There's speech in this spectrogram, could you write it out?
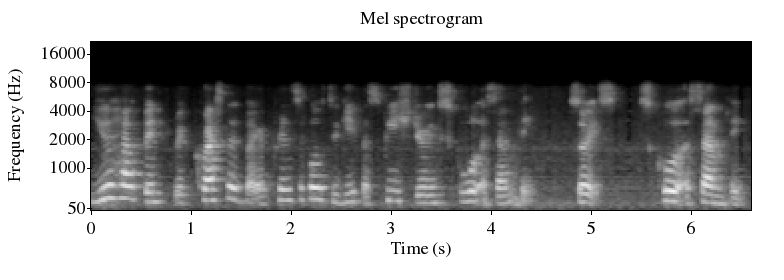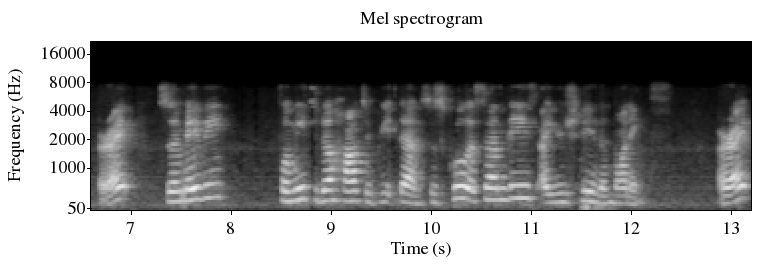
You have been requested by your principal to give a speech during school assembly. So it's school assembly, all right? So maybe for me to know how to greet them. So school assemblies are usually in the mornings, all right?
